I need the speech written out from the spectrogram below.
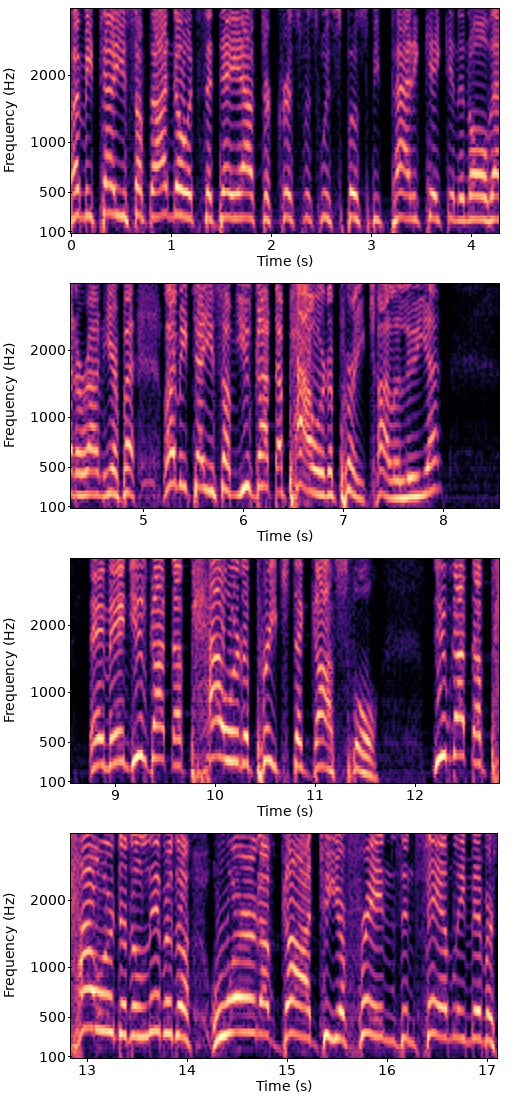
Let me tell you something. I know it's the day after Christmas. We're supposed to be patty caking and all that around here, but let me tell you something. You've got the power to preach. Hallelujah. Amen. You've got the power to preach the gospel. You've got the power to deliver the word of God to your friends and family members.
